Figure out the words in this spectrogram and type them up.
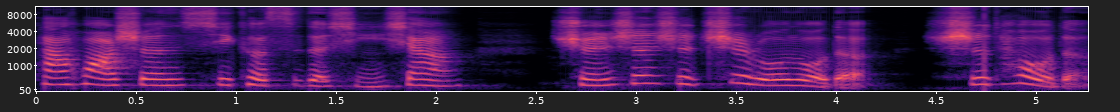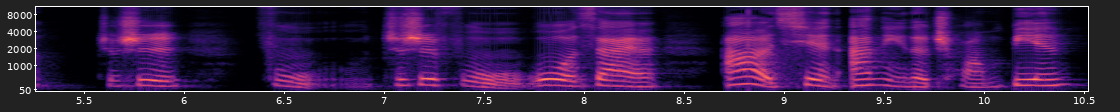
他化身希克斯的形象，全身是赤裸裸的、湿透的，就是俯，就是俯卧在阿尔茜安妮的床边。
